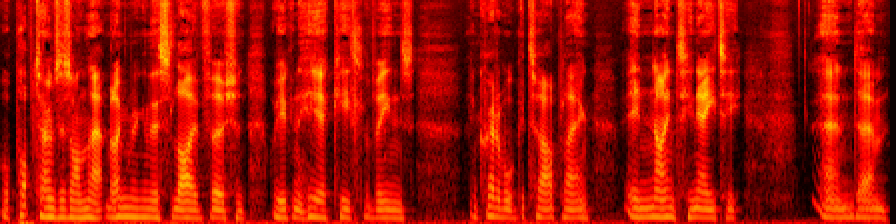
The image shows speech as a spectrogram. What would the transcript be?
well, Pop Tones is on that, but I'm bringing this live version where you can hear Keith Levene's incredible guitar playing in 1980. And um,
